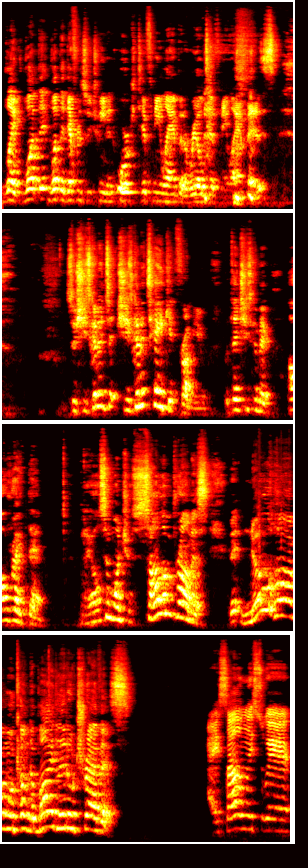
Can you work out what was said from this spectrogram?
like what the, what the difference between an orc Tiffany lamp and a real Tiffany lamp is. So she's gonna t- she's gonna take it from you, but then she's gonna be like, all right then. But I also want your solemn promise that no harm will come to my little Travis. I solemnly swear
